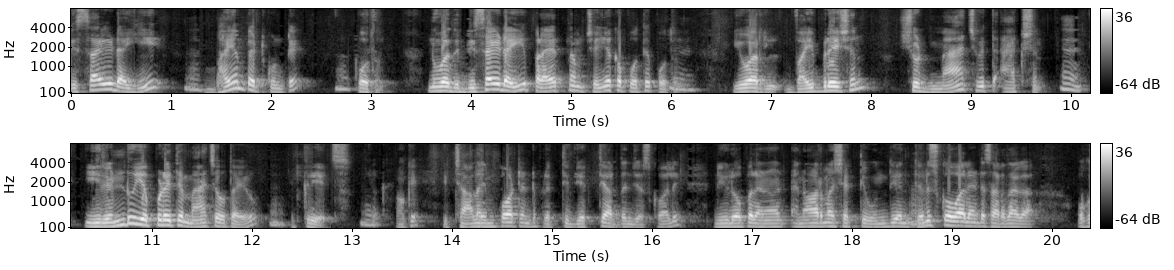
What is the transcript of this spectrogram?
డిసైడ్ అయ్యి భయం పెట్టుకుంటే పోతుంది. నువ్వు అది డిసైడ్ అయ్యి ప్రయత్నం చేయకపోతే పోతుంది. Your vibration should match with action ఈ రెండు ఎప్పుడైతే మ్యాచ్ అవుతాయో ఇట్ క్రియేట్స్ ఓకే. ఇది చాలా ఇంపార్టెంట్ ప్రతి వ్యక్తి అర్థం చేసుకోవాలి. నీ లోపల ఎనార్మస్ శక్తి ఉంది అని తెలుసుకోవాలి అంటే సరదాగా. ఒక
